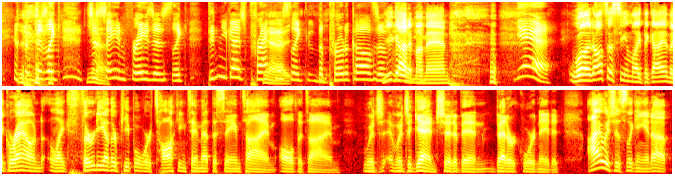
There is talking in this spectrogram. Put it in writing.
just like just Yeah. saying phrases like, didn't you guys practice Yeah, like the protocols of? you got of- it, my man. Yeah. Well, it also seemed like the guy in the ground, like 30 other people were talking to him at the same time all the time, which which again should have been better coordinated. I was just looking it up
